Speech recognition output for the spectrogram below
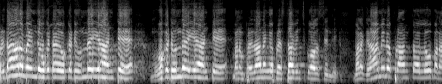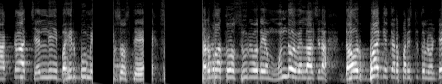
ప్రధానమైనది ఒకటి ఒకటి ఉందయ్యా అంటే ఒకటి ఉందయ్యా అంటే మనం ప్రధానంగా ప్రస్తావించుకోవాల్సింది. మన గ్రామీణ ప్రాంతాల్లో మన అక్క చెల్లి బహిర్భూమి వస్తే తర్వాత సూర్యోదయం ముందు వెళ్ళాల్సిన దౌర్భాగ్యకర పరిస్థితులు ఉంటే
